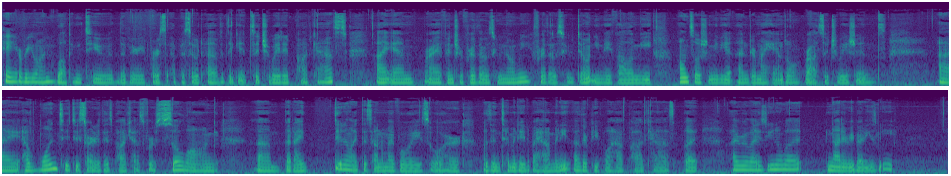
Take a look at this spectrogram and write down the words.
Hey everyone, welcome to the very first episode of the Get Situated podcast. I am Meryah Fincher for those who know me. For those who don't, you may follow me on social media under my handle, Rah Situations. I have wanted to start this podcast for so long, um, but I didn't like the sound of my voice or was intimidated by how many other people have podcasts. But I realized, you know what? Not everybody's me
